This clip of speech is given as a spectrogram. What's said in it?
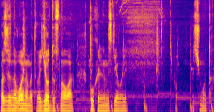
по Звездным войнам этого Йоду снова кукольным сделали почему-то.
